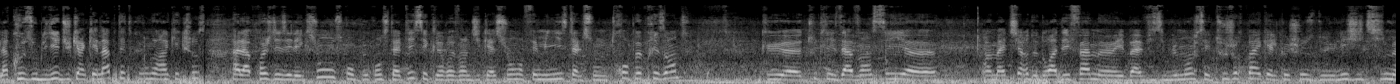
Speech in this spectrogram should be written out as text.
la cause oubliée du quinquennat, peut-être qu'on aura quelque chose à l'approche des élections. Ce qu'on peut constater, c'est que les revendications féministes, elles sont trop peu présentes, que toutes les avancées en matière de droits des femmes, et bah, visiblement, c'est toujours pas quelque chose de légitime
